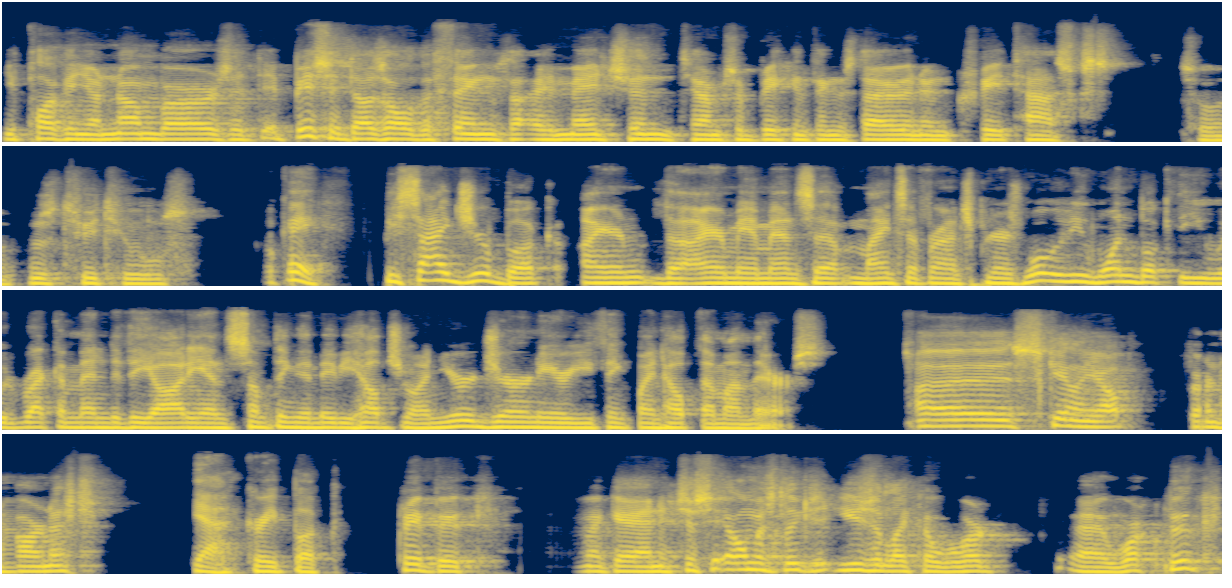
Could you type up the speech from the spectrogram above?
you plug in your numbers. It, it, basically does all the things that I mentioned in terms of breaking things down and create tasks. So those two tools. Okay. Besides your book, Iron the Iron Man Mindset, Mindset for Entrepreneurs, what would be one book that you would recommend to the audience? Something that maybe helped you on your journey, or you think might help them on theirs? Uh, Scaling Up, Verne Harnish. Yeah, great book. Great book. Again, it just it almost looks use it like a word uh, workbook.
